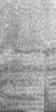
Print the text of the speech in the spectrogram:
Yeah.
